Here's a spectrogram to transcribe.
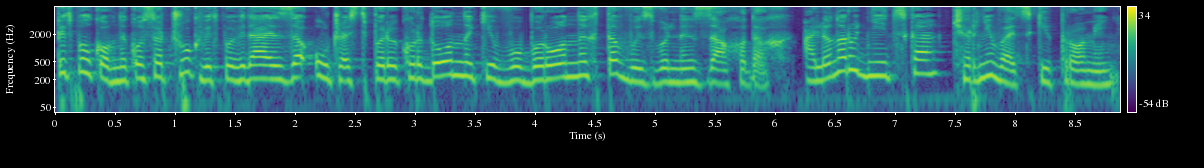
Підполковник Осадчук відповідає за участь перекордонників в оборонних та визвольних заходах. Альона Рудніцька, Чернівецький промінь.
